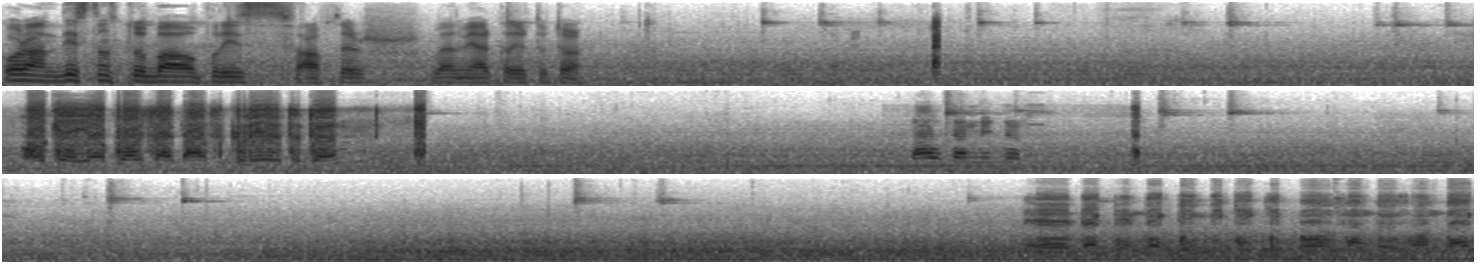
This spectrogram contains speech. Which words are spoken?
Goran, distance to bow, please, after when we are clear to turn. All on deck.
